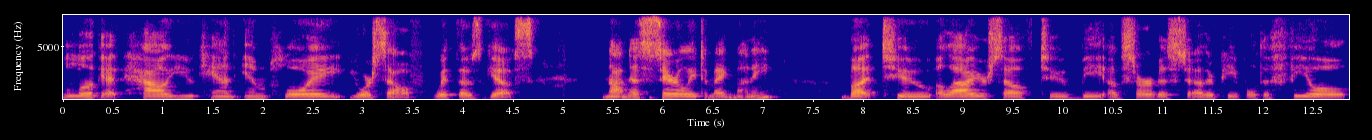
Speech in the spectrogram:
look at how you can employ yourself with those gifts, not necessarily to make money, but to allow yourself to be of service to other people, to feel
